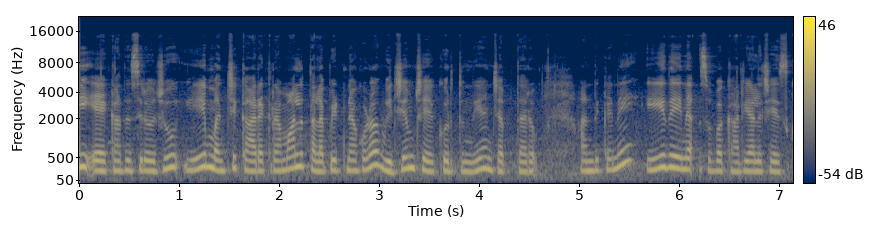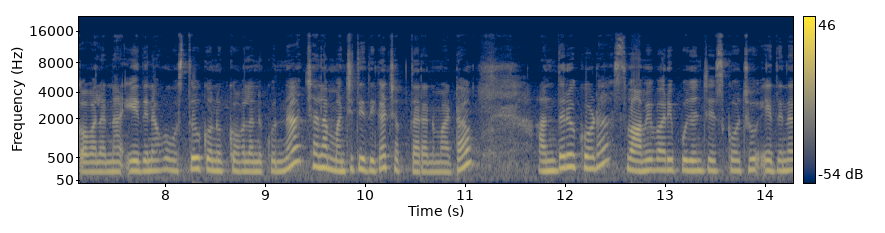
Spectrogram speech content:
ఈ ఏకాదశి రోజు ఏ మంచి కార్యక్రమాలు తలపెట్టినా కూడా విజయం చేకూరుతుంది అని చెప్తారు. అందుకనే ఏదైనా శుభకార్యాలు చేసుకోవాలన్నా ఏదైనా ఒక వస్తువు కొనుక్కోవాలనుకున్నా చాలా మంచి తిథిగా చెప్తారనమాట అందరూ కూడా స్వామివారి పూజను చేసుకోవచ్చు ఏదైనా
